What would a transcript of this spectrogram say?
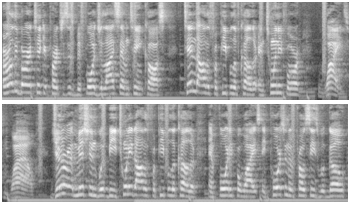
Early bird ticket purchases before July 17th cost $10 for people of color and 20 for whites. Wow. General admission would be $20 for people of color and $40 for whites. A portion of the proceeds would go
